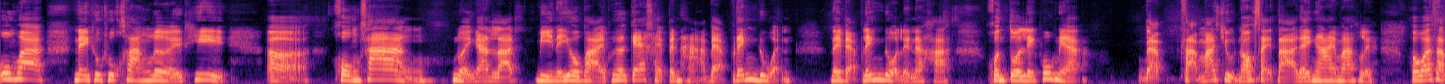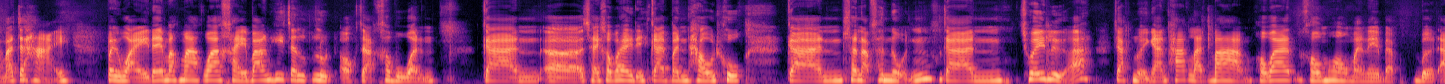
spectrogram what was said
อุ้มว่าในทุกๆ ครั้งเลยที่เอ่อโครงสร้างหน่วยงานรัฐมีนโยบายเพื่อแก้ไขปัญหาแบบเร่งด่วนในแบบเร่งด่วนเลยนะคะ คนตัวเล็กพวกเนี้ย แบบสามารถอยู่นอกสายตาได้ง่ายมากเลย เพราะว่าสามารถจะหายไปไวได้มาก ๆ ว่าใครบ้างที่จะหลุดออกจากขบวน การใช้คำว่าอะไรดีการบรรเทาทุกข์การสนับสนุน การช่วยเหลือจากหน่วยงานภาครัฐบ้าง เพราะว่าเขามองมาในแบบเบิร์ดไอ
